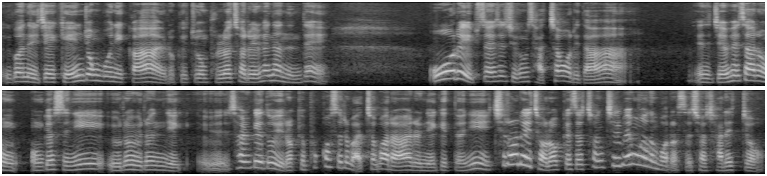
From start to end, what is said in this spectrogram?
이거는 이제 개인정보니까 이렇게 좀 불러 처리를 해놨는데 5월에 입사해서 지금 4차 월이다. 이제 회사를 옮- 옮겼으니 요런 요런 얘기, 설계도 이렇게 포커스를 맞춰봐라 이런 얘기 했더니 7월에 저렇게 해서 1,700만 원 벌었어요. 저 잘했죠.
